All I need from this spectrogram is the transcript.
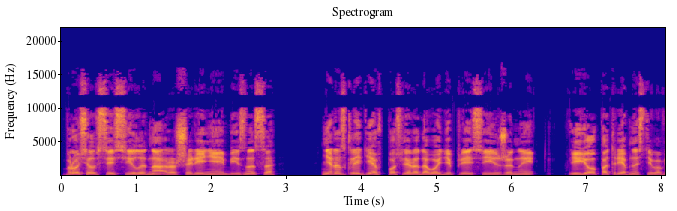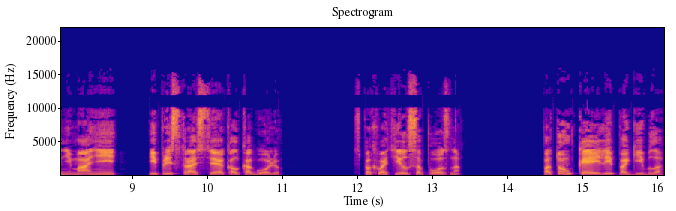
бросил все силы на расширение бизнеса, не разглядев после родовой депрессии жены ее потребности во внимании и пристрастия к алкоголю. Спохватился поздно. Потом Кейли погибла.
